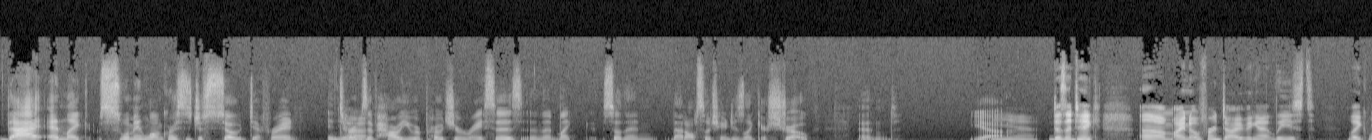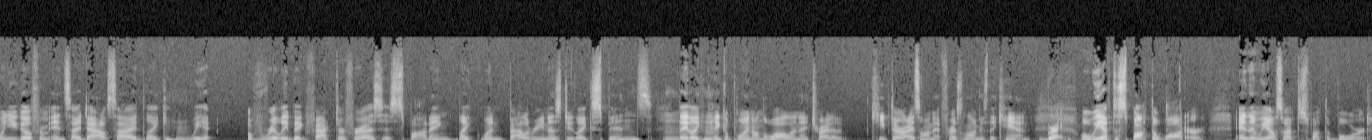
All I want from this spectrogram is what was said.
that and like swimming long course is just so different in terms of how you approach your races and then like so then that also changes like your stroke and yeah. Yeah. Does it take? Um, I know for diving at least, like when you go from inside to outside, like Mhm. we a really big factor for us is spotting. Like when ballerinas do like spins, they like Mhm. pick a point on the wall and they try to keep their eyes on it for as long as they can. Right. Well, we have to spot the water, and then we also have to spot the board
